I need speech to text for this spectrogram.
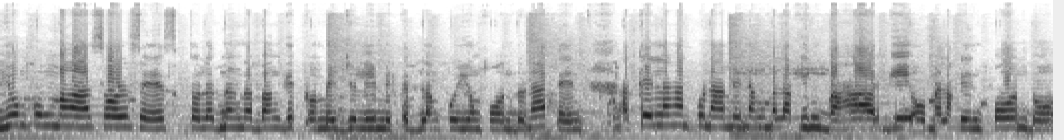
yung pong mga sources tulad ng nabanggit ko medyo limited lang po yung pondo natin at kailangan po namin ng malaking bahagi o malaking pondo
